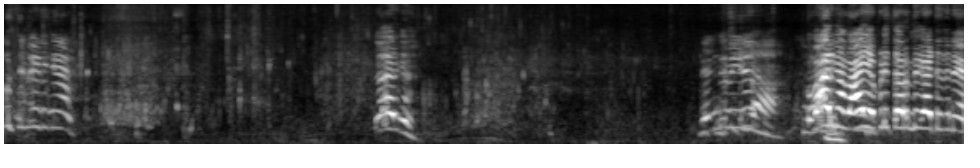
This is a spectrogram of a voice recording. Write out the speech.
ஊசி மீனுங்க பாருங்க. வெங்க மீன் பாருங்க வாய் எப்படி திறந்து காட்டுதுன்னு.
